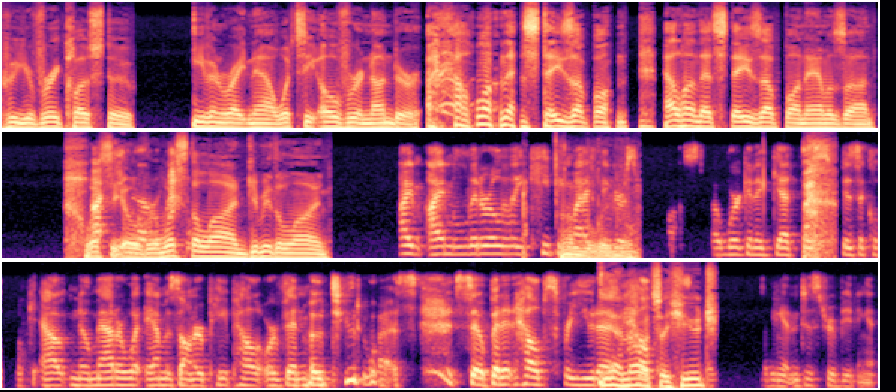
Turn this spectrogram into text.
who you're very close to even right now what's the over and under how long that stays up on how long that stays up on amazon What's the over? Know. What's the line? Give me the line. I'm I'm literally keeping my fingers crossed. But we're going to get this physical book out, no matter what Amazon or PayPal or Venmo do to us. So, but it helps for you to yeah, no, it's a huge getting it and distributing it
